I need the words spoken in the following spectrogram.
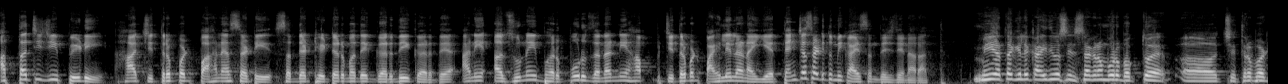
आत्ताची जी पिढी हा चित्रपट पाहण्यासाठी सध्या थिएटरमध्ये गर्दी करते आणि अजूनही भरपूर जणांनी हा चित्रपट पाहिलेला नाहीये. त्यांच्यासाठी तुम्ही काय संदेश देणार आहात? मी आता गेले काही दिवस इंस्टाग्रामवर बघतोय अ, चित्रपट.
